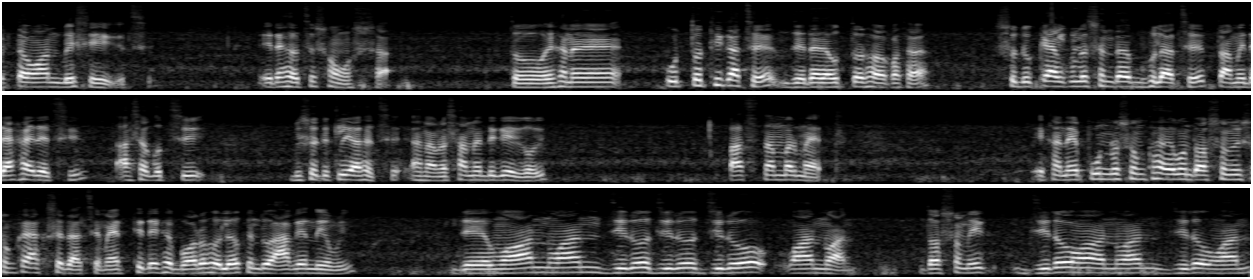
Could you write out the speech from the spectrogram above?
একটা ওয়ান বেশি হয়ে গেছে। এটা হচ্ছে সমস্যা। তো এখানে উত্তর ঠিক আছে, যেটা উত্তর হওয়ার কথা। শুধু ক্যালকুলেশনটা ভুল আছে, তো আমি দেখাই দিয়েছি আশা করছি বিষয়টি ক্লিয়ার হচ্ছে এখন আমরা সামনের দিকে এগোই। পাঁচ নাম্বার ম্যাথ। এখানে পূর্ণ সংখ্যা এবং দশমিক সংখ্যা একসাথে আছে। ম্যাথটি দেখে বড় হলেও কিন্তু আগের নিয়মই। যে one one zero zero zero one one দশমিক zero one one zero one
